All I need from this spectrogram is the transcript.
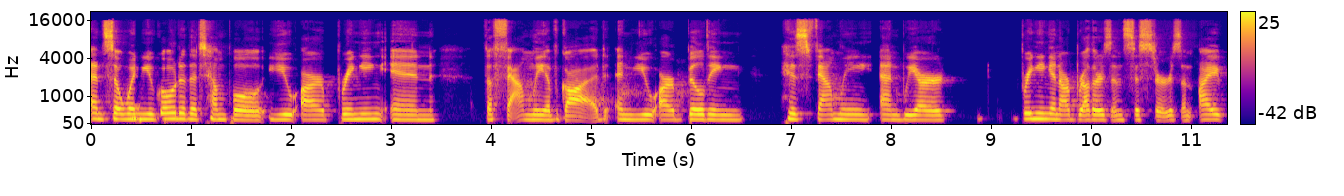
And so when you go to the temple you are bringing in the family of god and you are building his family and we are bringing in our brothers and sisters and i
